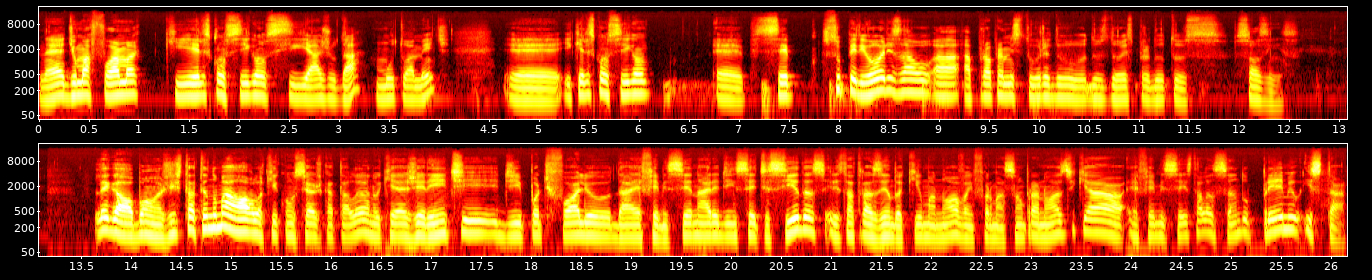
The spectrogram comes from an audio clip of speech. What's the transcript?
né, de uma forma que eles consigam se ajudar mutuamente é, e que eles consigam é, ser superiores à própria mistura do, dos dois produtos sozinhos. Legal. Bom, a gente está tendo uma aula aqui com o Sérgio Catalano, que é gerente de portfólio da FMC na área de inseticidas. Ele está trazendo aqui uma nova informação para nós de que a FMC está lançando o Prêmio Star,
